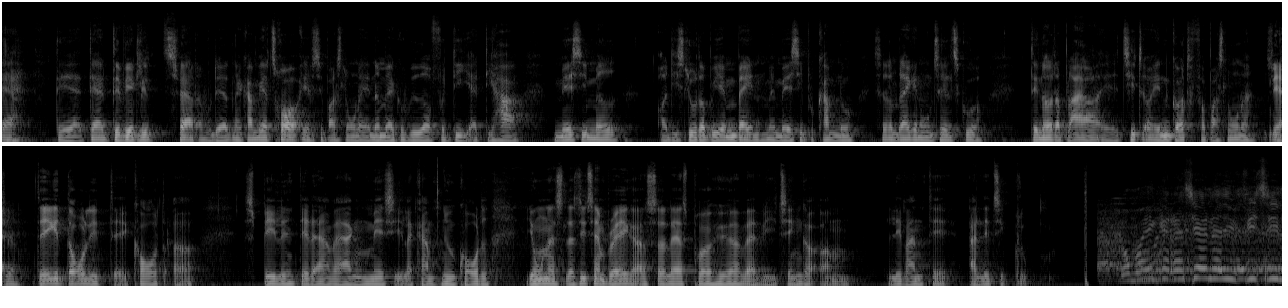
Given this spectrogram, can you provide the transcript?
ja, det er, det, er, det er virkelig svært at vurdere den her kamp. Jeg tror, FC Barcelona ender med at gå videre, fordi at de har Messi med, og de slutter på hjemmebane med Messi på kamp nu, selvom der ikke er nogen tilskuer. Det er noget, der plejer øh, tit at ende godt for Barcelona, synes ja, jeg. det er ikke et dårligt uh, kort at spille, det der er hverken Messi eller Camp Nou-kortet. Jonas, lad os lige tage en breaker, og så lad os prøve at høre, hvad vi tænker om Levante Athletic Club. Como dije recién es difícil,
